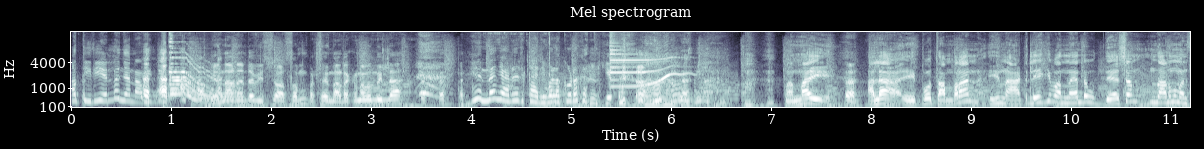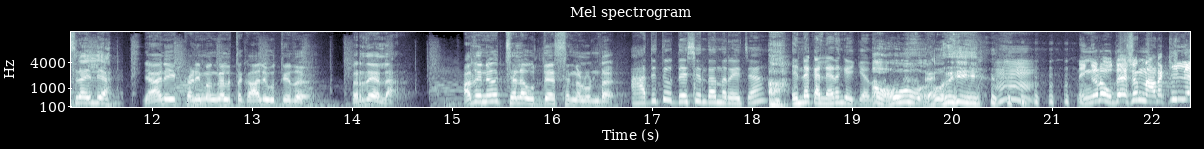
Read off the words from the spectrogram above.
ആ തിരിയല്ല ഞാൻ. എന്നാണ് എന്റെ വിശ്വാസം. പക്ഷെ നടക്കണമെന്നില്ല. എന്നാ ഞാനൊരു കരിവിളക്കൂടെ കത്തിക്കും. നന്നായി. അല്ല ഇപ്പൊ തമ്പ്രാൻ ഈ നാട്ടിലേക്ക് വന്നതിന്റെ ഉദ്ദേശം എന്താണെന്ന് മനസ്സിലായില്ല. ഞാൻ ഈ കണിമംഗലത്ത് കാലുകുത്തിയത് വെറുതെ അല്ല. അതിന് ചില ഉദ്ദേശങ്ങളുണ്ട്. ആദ്യത്തെ ഉദ്ദേശം എന്താന്ന് അറിയിച്ച എന്നെ കല്യാണം കഴിക്കാൻ ഓ നിങ്ങളുടെ ഉദ്ദേശം നടക്കില്ല.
